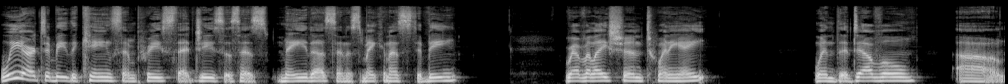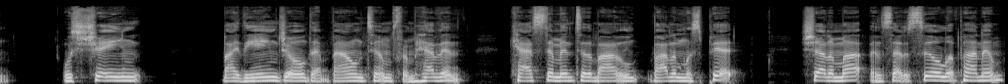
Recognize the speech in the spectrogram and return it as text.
We are to be the kings and priests that Jesus has made us and is making us to be. Revelation 28, when the devil um, was chained by the angel that bound him from heaven, cast him into the bottom, bottomless pit, shut him up, and set a seal upon him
